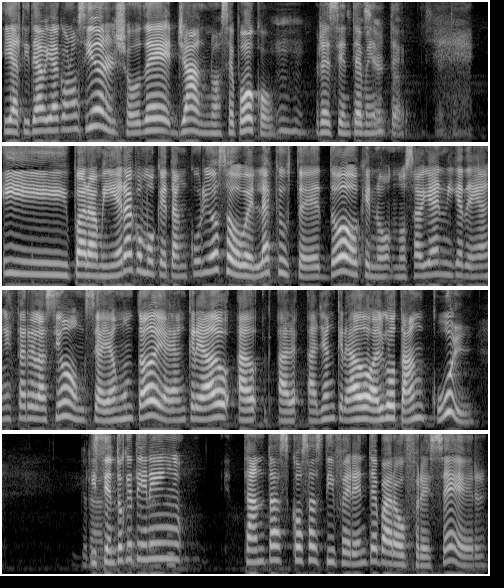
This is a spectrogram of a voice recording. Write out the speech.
Y a ti te había conocido en el show de Jan, no hace poco, recientemente. Sí, es cierto, cierto. Y para mí era como que tan curioso, ¿verdad? Que ustedes dos, que no, no sabían ni que tenían esta relación, se hayan juntado y hayan creado, a- a- hayan creado algo tan cool. Y siento que tienen tantas cosas diferentes para ofrecer,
